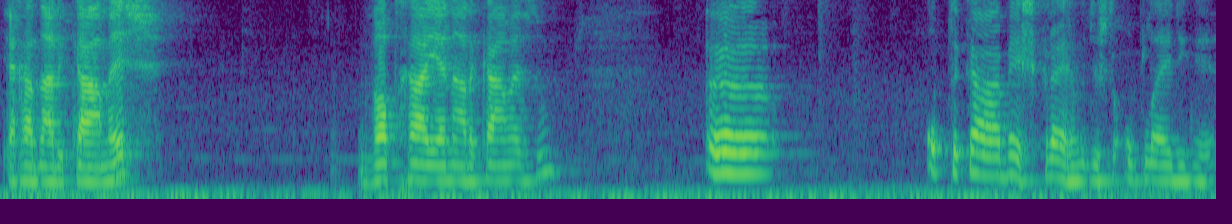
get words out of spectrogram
Jij gaat naar de KMS. Wat ga jij naar de KMS doen? Eh, op de KMS krijgen we dus de opleidingen.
